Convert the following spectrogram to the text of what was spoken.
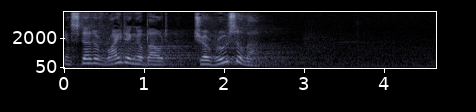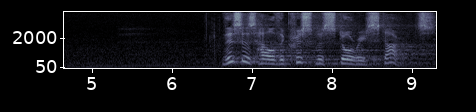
instead of writing about Jerusalem? This is how the Christmas story starts.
